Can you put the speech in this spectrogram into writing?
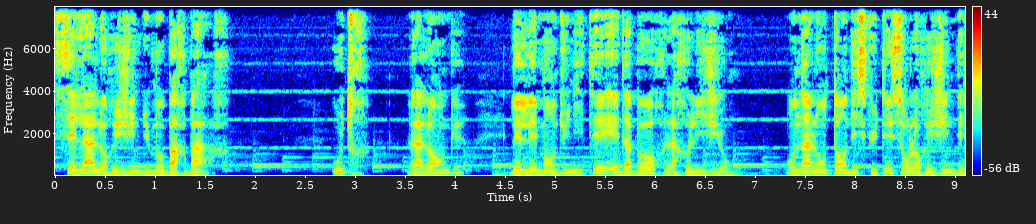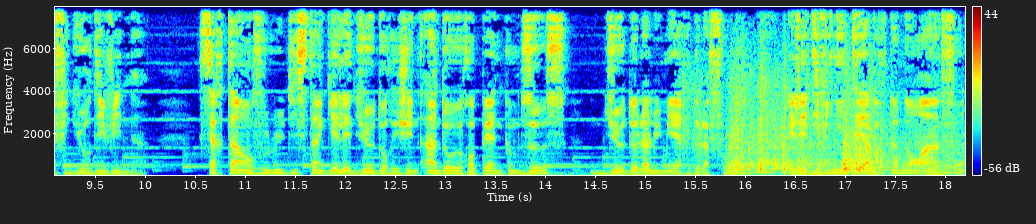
C'est là l'origine du mot barbare. Outre la langue, l'élément d'unité est d'abord la religion. On a longtemps discuté sur l'origine des figures divines. Certains ont voulu distinguer les dieux d'origine indo-européenne comme Zeus, dieu de la lumière et de la foudre, et les divinités appartenant à un fond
